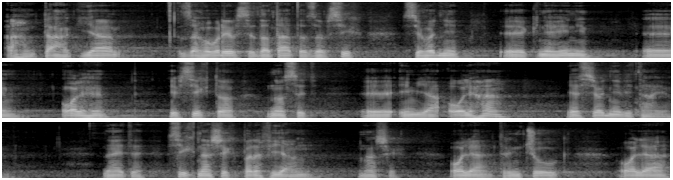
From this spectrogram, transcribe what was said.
Ага, так, я заговорився до тата за всіх сьогодні е, княгині е, Ольги і всіх, хто носить е, ім'я Ольга, я сьогодні вітаю. Знаєте, всіх наших парафіян, наших Оля Тринчук, Оля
